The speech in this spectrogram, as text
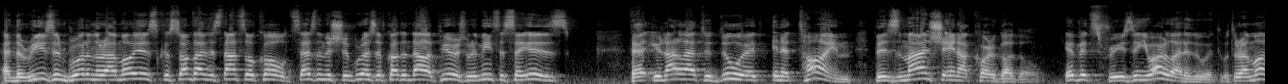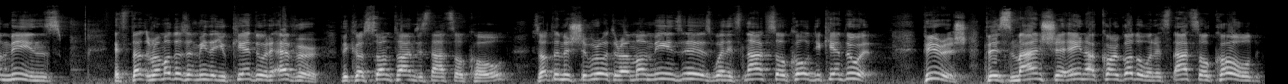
And the reason brought in the Ramoy is because sometimes it's not so cold. Says the Mishavuras of Katan Dalet Pirish, what it means to say is, that you're not allowed to do it in a time bizman she'ena kar gadol. If it's freezing, you are allowed to do it. What the Ramah means, it's not, Ramah doesn't mean that you can't do it ever because sometimes it's not so cold. Zata Mishavur, what the Ramah means is when it's not so cold, you can't do it. Pirish, bizman she'ena kar gadol, when it's not so cold,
